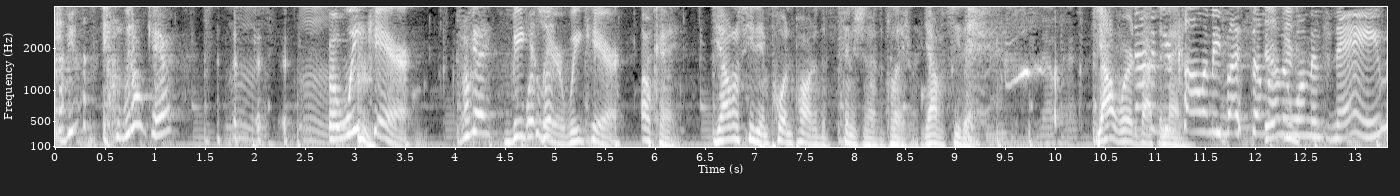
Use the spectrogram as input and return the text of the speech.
if you, we don't care. but we care. Okay. Be But- clear. we care. okay. Y'all don't see the important part of the finishing of the pleasure. Y'all don't see that. Y'all worried Not about if you're calling me by some If other you- woman's name.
